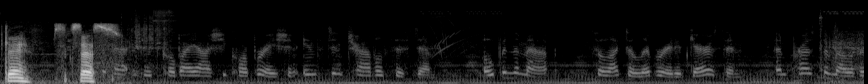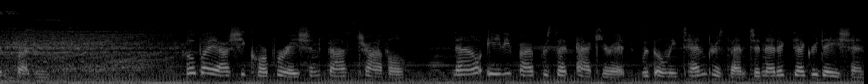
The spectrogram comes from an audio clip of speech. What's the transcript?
Okay, success. Patented Kobayashi Corporation instant travel system. Open the map, select a liberated garrison, and press the relevant buttons. Kobayashi Corporation fast travel. Now 85% accurate, with only 10% genetic degradation.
